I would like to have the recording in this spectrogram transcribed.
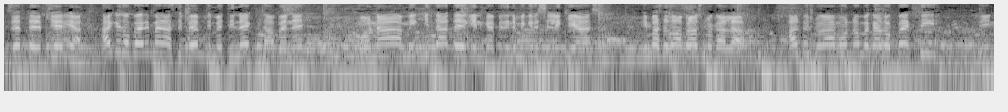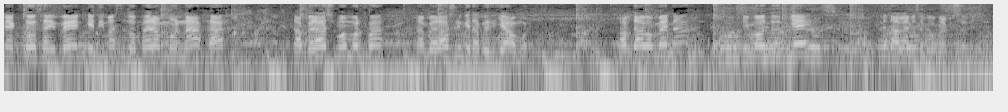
Δεύτερη ευκαιρία. Αν και το περίμενα στην πέμπτη με την έκτη θα έμπαινε. Μονά, μην κοιτάτε γενικά επειδή είναι μικρής ηλικίας. Είμαστε εδώ να περάσουμε καλά. Αν παίξουμε μόνο με καλό παίχτη, είναι εκτός event γιατί είμαστε εδώ πέρα μονάχα να περάσουμε όμορφα, να περάσουν και τα παιδιά όμορφα. Αυτά από μένα, είμαι ο Dude και τα λέμε σε επόμενο επεισόδιο.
